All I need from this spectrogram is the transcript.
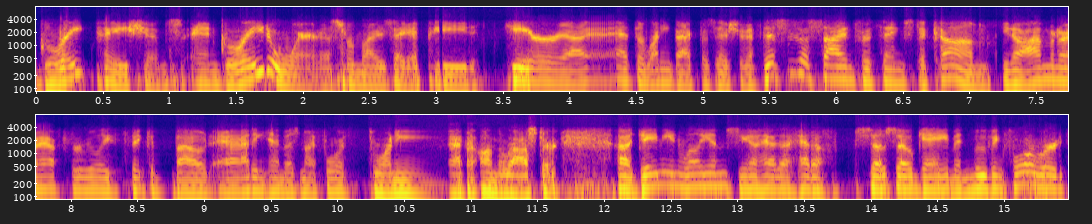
great patience and great awareness from Isaiah Pead here uh, at the running back position. If this is a sign for things to come, you know, I'm going to have to really think about adding him as my fourth running back on the roster. Uh, Damien Williams, you know, had a, had a so-so game, and moving forward,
